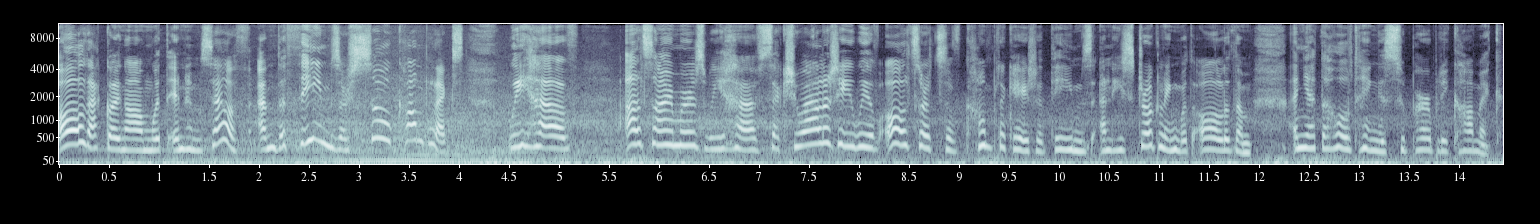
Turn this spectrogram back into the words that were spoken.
all that going on within himself, and the themes are so complex. We have Alzheimer's, we have sexuality, we have all sorts of complicated themes, and he's struggling with all of them. And yet the whole thing is superbly comic.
